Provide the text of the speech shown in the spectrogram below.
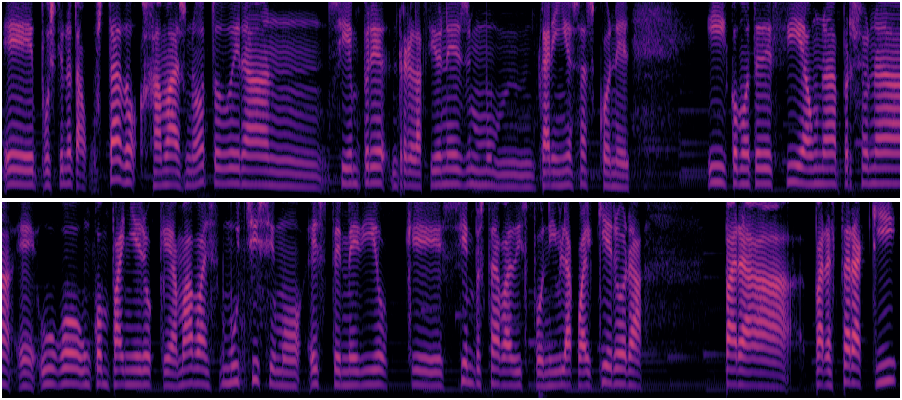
eh, pues que no te ha gustado, jamás, ¿no? Todo eran siempre relaciones cariñosas con él. Y como te decía, una persona, eh, Hugo, un compañero que amaba muchísimo este medio, que siempre estaba disponible a cualquier hora para, para estar aquí,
